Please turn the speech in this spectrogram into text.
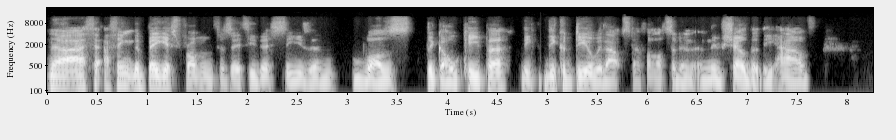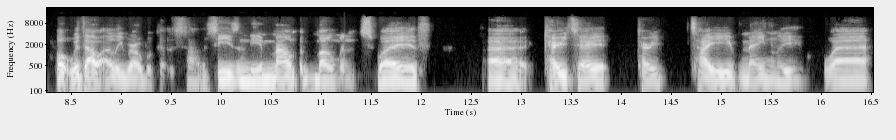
No, I, th- I think the biggest problem for City this season was the goalkeeper. They, they could deal without Steph Arthur, and, and they've showed that they have. But without Ellie Roebuck at the start of the season, the amount of moments with uh, Kerry, Ta- Kerry Taieb mainly, where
